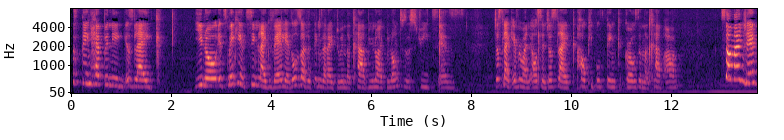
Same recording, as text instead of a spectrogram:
this thing happening is like you know it's making it seem like value those are the things that i do in the club you know i belong to the streets as just like everyone else and just like how people think girls in the club are so manje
